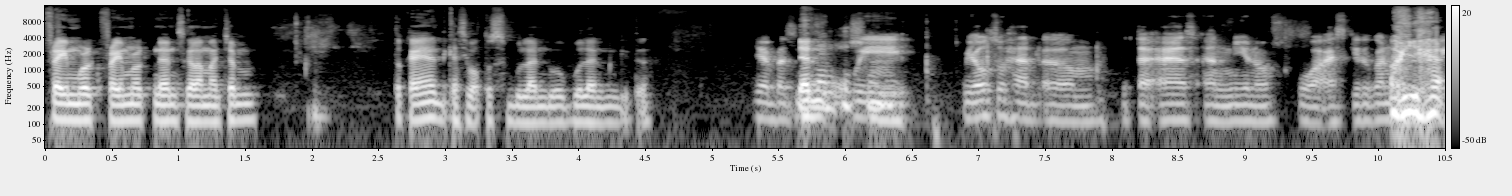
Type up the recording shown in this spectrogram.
framework framework dan segala macam itu kayaknya dikasih waktu sebulan dua bulan gitu. Ya, yeah, but dan we we also had um, UTS and you know UAS gitu kan. Oh, yeah.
